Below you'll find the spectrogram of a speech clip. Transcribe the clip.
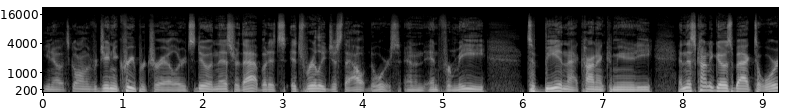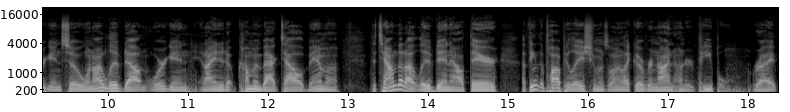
you know it's going on the Virginia Creeper Trail or it's doing this or that. But it's it's really just the outdoors, and and for me to be in that kind of community. And this kind of goes back to Oregon. So when I lived out in Oregon and I ended up coming back to Alabama, the town that I lived in out there, I think the population was only like over 900 people, right?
